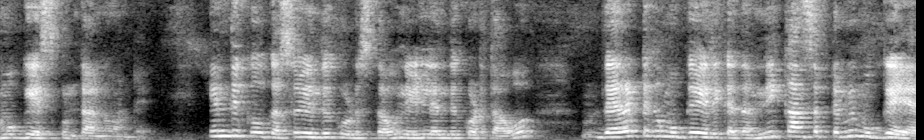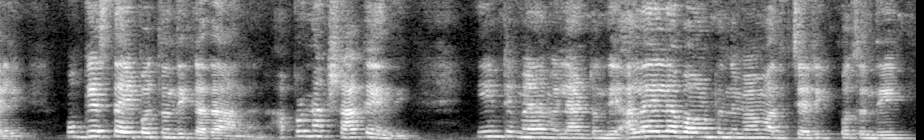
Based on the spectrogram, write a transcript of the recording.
ముగ్గు వేసుకుంటాను అంటే. ఎందుకు? కసు ఎందుకు ఉడుస్తావు నీళ్ళు ఎందుకు కొడతావు? డైరెక్ట్గా ముగ్గు వేయాలి కదా. నీ కాన్సెప్ట్ ముగ్గేయాలి. ముగ్గు వేయాలి ముగ్గేస్తే అయిపోతుంది కదా అన్నాను. అప్పుడు నాకు షాక్ అయింది. ఏంటి మేడం ఇలా ఉంటుంది అలా ఎలా బాగుంటుంది మేడం అది జరిగిపోతుంది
